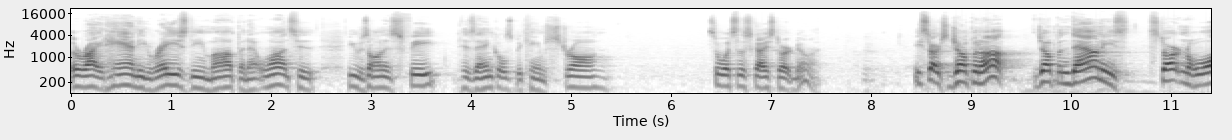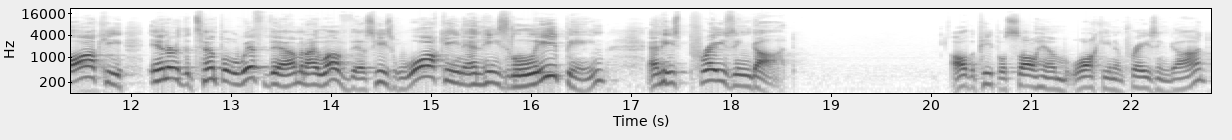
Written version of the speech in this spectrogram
the right hand, he raised him up, and at once he, he was on his feet. His ankles became strong. So, what's this guy start doing? He starts jumping up, jumping down. He's starting to walk. He entered the temple with them, and I love this. He's walking and he's leaping and he's praising God. All the people saw him walking and praising God.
